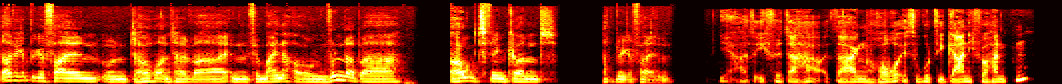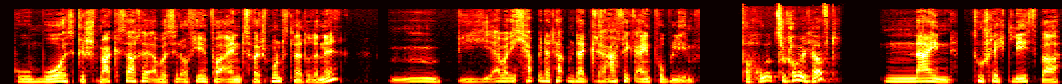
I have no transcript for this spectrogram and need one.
Grafik hat mir gefallen und der Horroranteil war in, für meine Augen wunderbar, augenzwinkernd, hat mir gefallen. Ja, also ich würde sagen, Horror ist so gut wie gar nicht vorhanden. Humor ist Geschmackssache, aber es sind auf jeden Fall ein, zwei Schmunzler drin. Mm, ja, aber ich habe in der Tat mit der Grafik ein Problem. Warum? Zu comichaft? Nein, zu schlecht lesbar.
